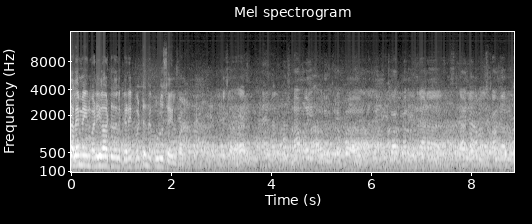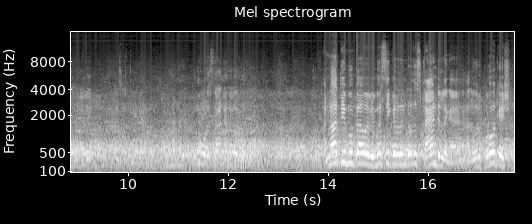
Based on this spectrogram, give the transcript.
தலைமையின் வழிகாட்டுதலுக்கு இடைப்பட்டு இந்த குழு செயல்படும். அதிமுகவை விமர்சிக்கிறதுன்றது ஸ்டாண்ட் இல்லைங்க. அது ஒரு ப்ரொவகேஷன்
